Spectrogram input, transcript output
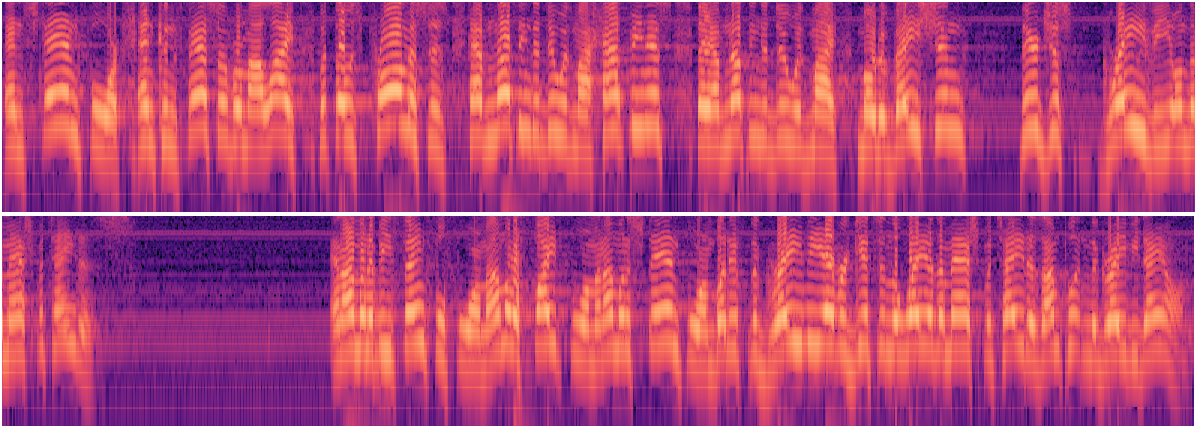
and stand for and confess over my life. But those promises have nothing to do with my happiness, they have nothing to do with my motivation. They're just gravy on the mashed potatoes. And I'm going to be thankful for them. I'm going to fight for them and I'm going to stand for them. But if the gravy ever gets in the way of the mashed potatoes, I'm putting the gravy down.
